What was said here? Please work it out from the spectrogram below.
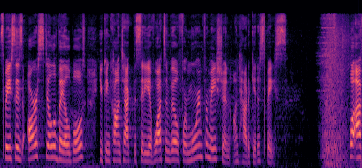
Spaces are still available. You can contact the City of Watsonville for more information on how to get a space. Well, after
